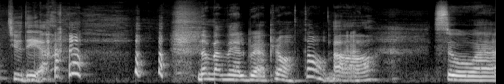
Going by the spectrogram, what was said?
vet ju det. När man väl börjar prata om det. Ja. Så eh,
